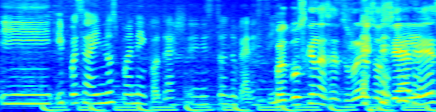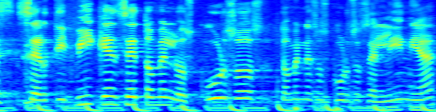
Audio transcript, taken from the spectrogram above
y, pues ahí nos pueden encontrar en estos lugares. ¿sí? Pues búsquenlas en sus redes sociales, certifíquense, tomen los cursos, tomen esos cursos en línea,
